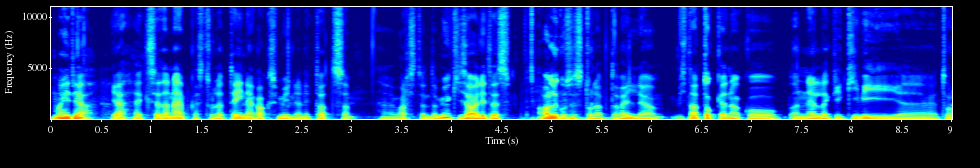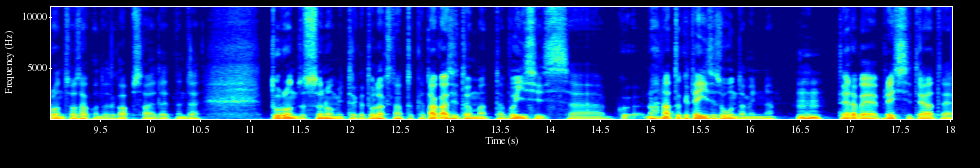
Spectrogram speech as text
ma ei tea. jah, eks seda näeb, kas tuleb teine kaks miljonit otsa varsti on ta müügisaalides, alguses tuleb ta välja, mis natuke nagu on jällegi kivi äh, turundusosakondade kapsaaeda, et nende turundussõnumitega tuleks natuke tagasi tõmmata või siis äh, noh, natuke teise suunda minna mm. -hmm. terve pressiteade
